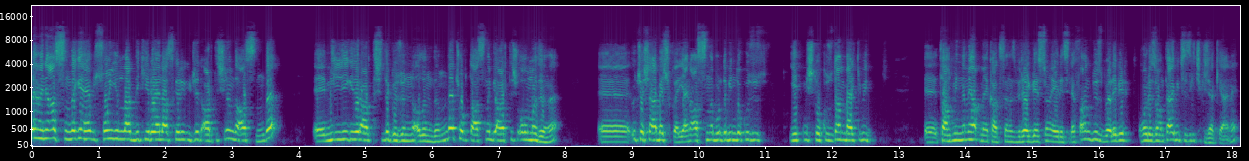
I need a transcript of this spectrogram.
Ve hani aslında gene son yıllardaki reel asgari ücret artışının da aslında e, milli gelir artışı da göz önüne alındığında çok da aslında bir artış olmadığını e, aşağı beş yukarı yani aslında burada 1979'dan belki bir e, tahminleme yapmaya kalksanız bir regresyon eğrisiyle falan düz böyle bir horizontal bir çizgi çıkacak yani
